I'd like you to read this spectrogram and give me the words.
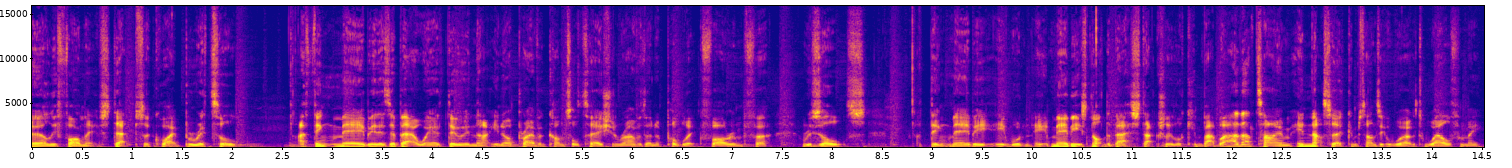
early formative steps are quite brittle. I think maybe there's a better way of doing that, you know, a private consultation rather than a public forum for results. I think maybe it wouldn't. It, maybe it's not the best actually looking back, but at that time, in that circumstance, it worked well for me,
